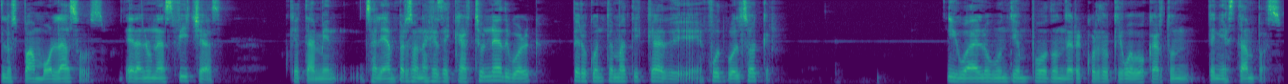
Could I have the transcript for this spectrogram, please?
los pambolazos. Eran unas fichas que también salían personajes de Cartoon Network, pero con temática de fútbol, soccer. Igual hubo un tiempo donde recuerdo que Huevo Cartoon tenía estampas.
